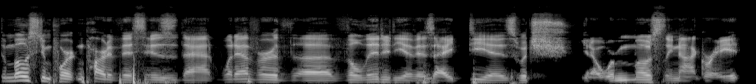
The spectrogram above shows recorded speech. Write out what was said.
the most important part of this is that whatever the validity of his ideas, which you know were mostly not great,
